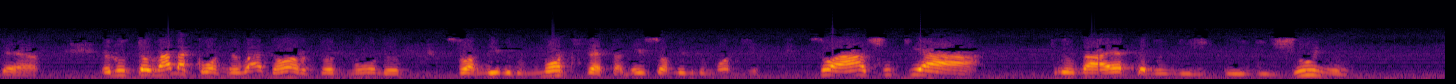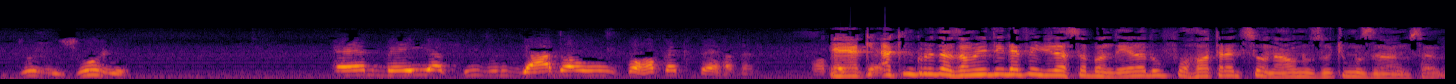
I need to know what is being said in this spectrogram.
terra. Eu não tenho nada contra, eu adoro todo mundo, eu sou amigo do monte sertanejo, sou amigo do monte... Só acho que, a, que na época do, de, de junho, junho e julho, é meio assim ligado ao forró pé de terra, né? É, aqui, aqui em Cruz das Almas a gente tem defendido essa bandeira do forró tradicional nos últimos anos, sabe?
